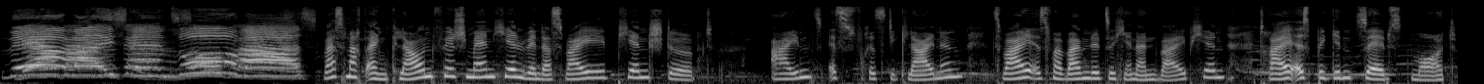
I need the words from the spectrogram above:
Wer weiß denn sowas? Was macht ein Clownfischmännchen, wenn das Weibchen stirbt? Eins, es frisst die Kleinen. Zwei, es verwandelt sich in ein Weibchen. Drei, es beginnt Selbstmord.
